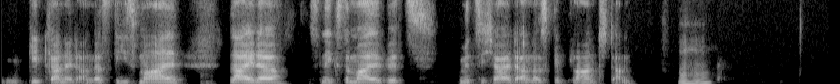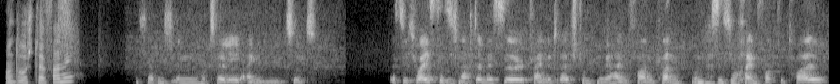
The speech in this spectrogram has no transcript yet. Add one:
Geht gar nicht anders diesmal. Leider. Das nächste Mal wird es mit Sicherheit anders geplant dann. Mhm. Und du, Stefanie? Ich habe mich im Hotel eingemietet. Also ich weiß, dass ich nach der Messe keine drei Stunden mehr heimfahren kann und dass ich auch einfach total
